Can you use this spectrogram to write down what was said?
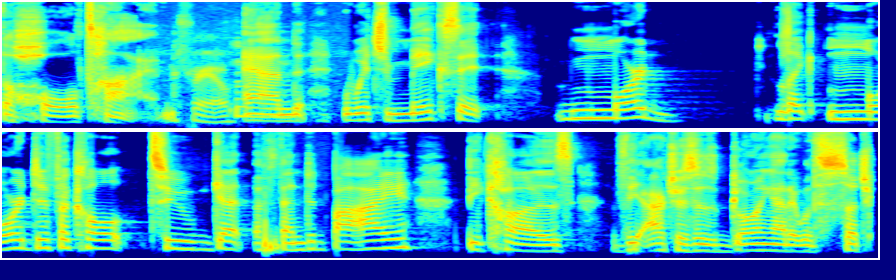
the whole time. True. Mm-hmm. And which makes it more like more difficult to get offended by because the actress is going at it with such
